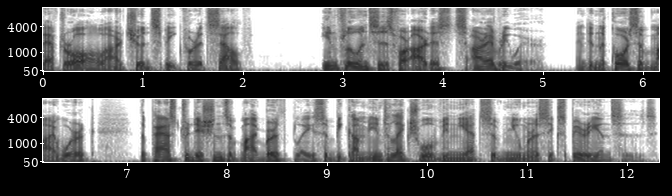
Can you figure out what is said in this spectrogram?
After all, art should speak for itself. Influences for artists are everywhere, and in the course of my work, the past traditions of my birthplace have become intellectual vignettes of numerous experiences.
